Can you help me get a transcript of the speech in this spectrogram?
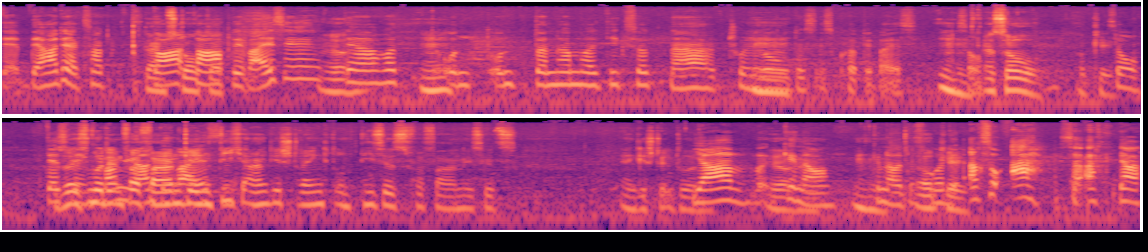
der, der hat ja gesagt, da, da. Beweise, Ja. der hat Mhm. und, und dann haben halt die gesagt, na, Entschuldigung, Mhm. das ist kein Beweis. Mhm. So. Ach so, okay. so. also es wurde ein an Verfahren gegen dich angestrengt und dieses Verfahren ist jetzt eingestellt worden. Ja, Ja, genau. Mhm. genau, das Okay. wurde. Ach so, ah, so, ach ja,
